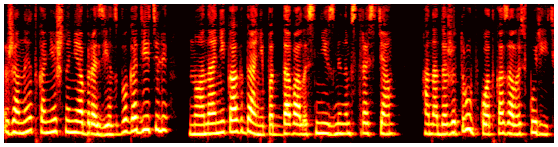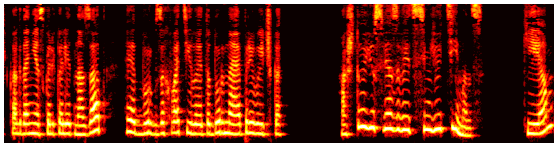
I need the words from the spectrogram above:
Жанет, конечно, не образец благодетели, но она никогда не поддавалась низменным страстям она даже трубку отказалась курить, когда несколько лет назад Эдбург захватила эта дурная привычка. А что ее связывает с семьей Тиммонс? Кем?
